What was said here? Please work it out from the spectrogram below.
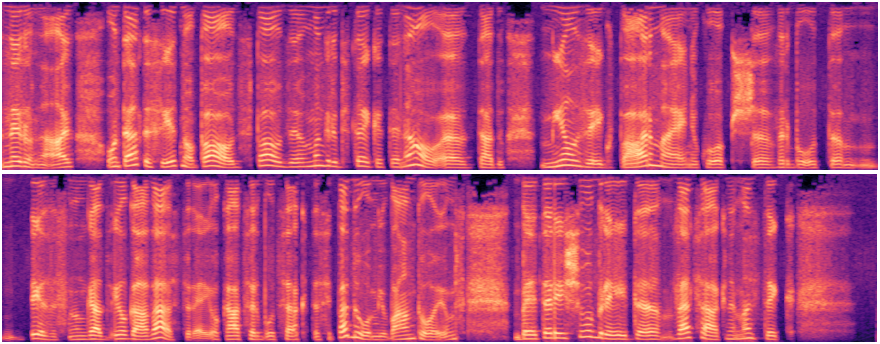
nerunāju. Un tā tas iet no paudzes paudzē. Man gribas teikt, ka te nav uh, tādu milzīgu pārmaiņu kopš uh, varbūt um, 50 gadu ilgā vēsturē, jo kāds varbūt saka, tas ir padomju mantojums, bet arī šobrīd uh, vecāki nemaz tik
